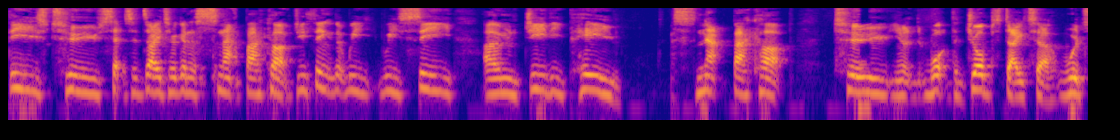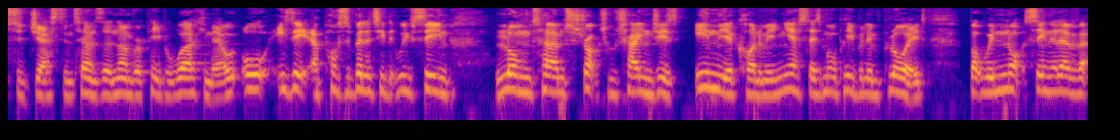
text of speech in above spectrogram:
These two sets of data are going to snap back up? Do you think that we we see um, GDP snap back up to you know what the jobs data would suggest in terms of the number of people working there, or, or is it a possibility that we've seen long term structural changes in the economy? And yes, there's more people employed, but we're not seeing the level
